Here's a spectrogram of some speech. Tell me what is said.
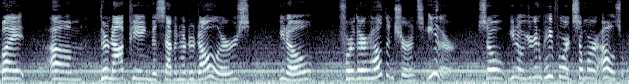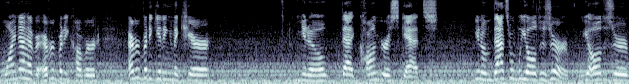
but um, they're not paying the $700, you know, for their health insurance either. So, you know, you're going to pay for it somewhere else. Why not have everybody covered, everybody getting the care, you know, that Congress gets? You know, that's what we all deserve. We all deserve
